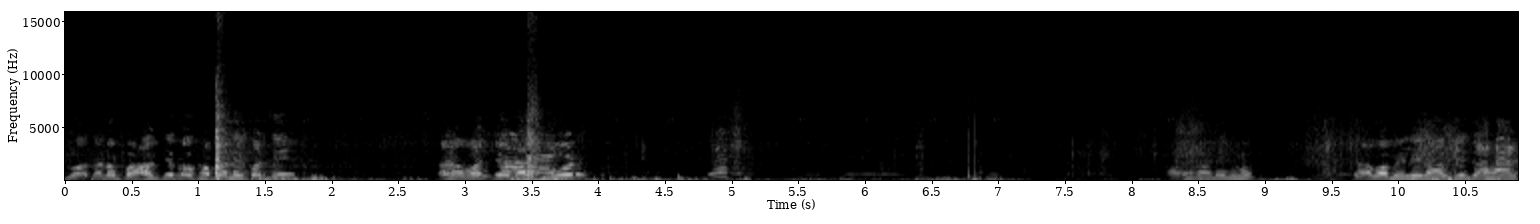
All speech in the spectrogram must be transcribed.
દ્વાદાનો ભાવ કેટલો ખબર નહીં પડતી? અને વચ્ચે વચ ધૂળ ચાવા મેલીને આવજે જહાજ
